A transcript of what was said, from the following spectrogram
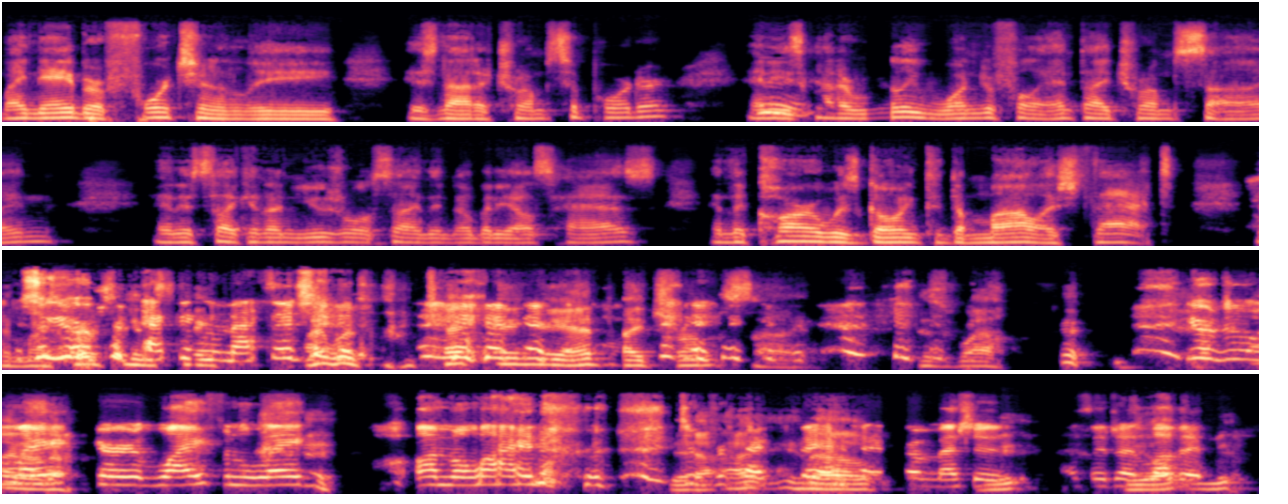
My neighbor, fortunately, is not a Trump supporter, and mm. he's hmm. got a really wonderful anti-Trump sign and it's like an unusual sign that nobody else has. And the car was going to demolish that. And so you were protecting instinct, the message. I was protecting the anti-Trump sign as well. You're laying your life and leg on the line to yeah, protect I, the know, anti-Trump message. I love all, it. We,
